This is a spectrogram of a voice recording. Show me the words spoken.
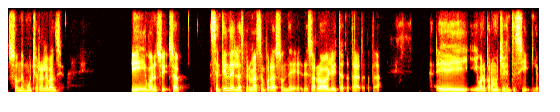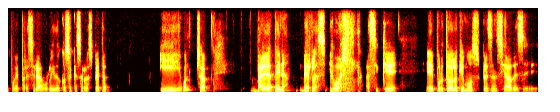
son de mucha relevancia. Y, y bueno, sí, o sea, se entiende, las primeras temporadas son de desarrollo y ta, ta, ta, ta, ta, ta. Y, y bueno, para mucha gente sí le puede parecer aburrido, cosa que se respeta. Y bueno, o sea, vale la pena verlas igual. Así que eh, por todo lo que hemos presenciado desde,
